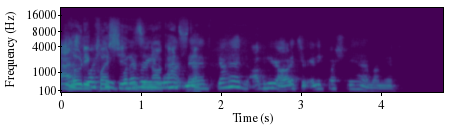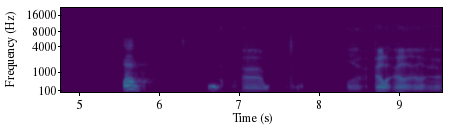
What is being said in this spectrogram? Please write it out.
of loaded questions whatever and you all want, kinds of stuff. Go ahead. I'm here. I'll answer any question you have, my man. Go ahead. uh, yeah, I, I, I,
